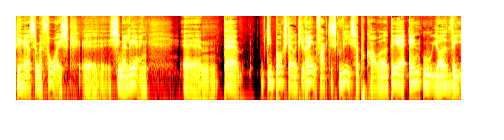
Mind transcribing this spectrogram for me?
det her semaforisk øh, signalering. Øh, der, de bogstaver, de rent faktisk viser på coveret, det er N-U-J-V,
